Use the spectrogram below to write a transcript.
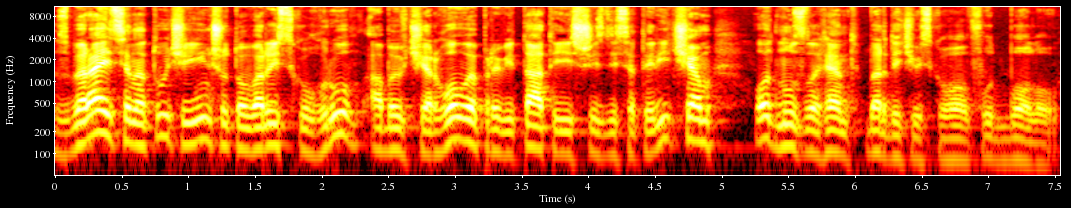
збирається на ту чи іншу товариську гру, аби вчергове привітати із 60-річчям одну з легенд бердичівського футболу.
